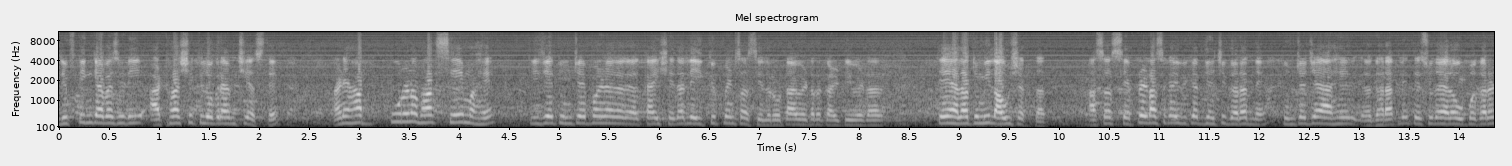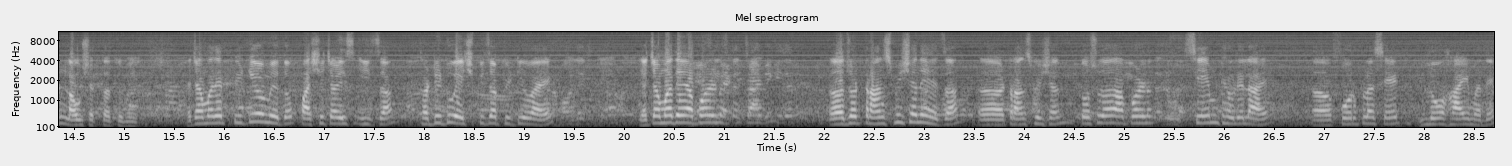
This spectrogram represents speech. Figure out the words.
लिफ्टिंग कॅपॅसिटी अठराशे किलोग्रॅमची असते. आणि हा पूर्ण भाग सेम आहे. की जे तुमचे पण काही शेतातले इक्विपमेंट्स असतील रोटावेटर कल्टिवेटर ते ह्याला तुम्ही लावू शकतात. असं सेपरेट असं काही विकत घ्यायची गरज नाही. तुमचे जे आहे घरातले ते सुद्धा याला उपकरण लावू शकता तुम्ही. याच्यामध्ये पी टी ओ मिळतो पाचशे चाळीस ईचा थर्टी टू एच पीचा पी टी ओ आहे. याच्यामध्ये आपण जो ट्रान्समिशन आहे ह्याचा ट्रान्समिशन तो सुद्धा आपण सेम ठेवलेला आहे फोर प्लस एट लो हायमध्ये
